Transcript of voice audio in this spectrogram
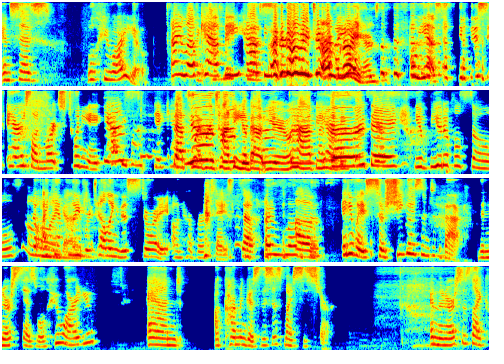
and says, "Well, who are you?" I love And Kathy. Happy. I know me too. I'm Oh, crying. yeah. I'm so- Oh yes, if this airs on March 28th, Yes. happy birthday, Kathy. That's why we're talking happy about you. birthday. Happy, happy Yes. birthday, you beautiful souls. Oh No, I can't believe we're telling this story on her birthday. So I love Um, this. anyways, so she goes into the back. The nurse says, Well, who are you? And uh, Carmen goes, This is my sister. And the nurse is like,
